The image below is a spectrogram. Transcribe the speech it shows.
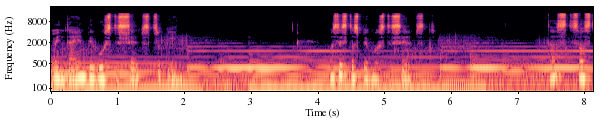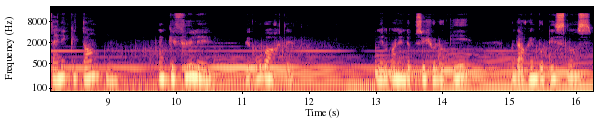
um in dein bewusstes Selbst zu gehen. Was ist das bewusste Selbst? Das, das was deine Gedanken und Gefühle beobachtet, nennt man in der Psychologie und auch im Buddhismus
